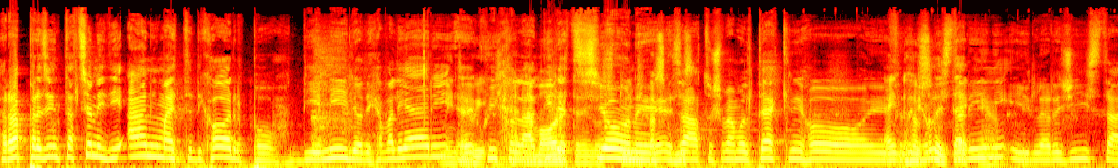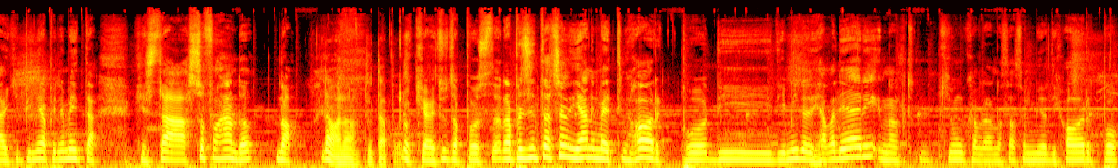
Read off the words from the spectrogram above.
Rappresentazione di anima et di corpo di Emilio De Cavalieri eh, qui qui con la la, direzione studio, esatto ci abbiamo il tecnico il Eh, Federico solo il Pistarini, tecnico. il regista Chipigna Pinementa che sta soffocando? no No, no, tutto a posto. ok tutto a posto rappresentazione di anima et di corpo di, di Emilio De Cavalieri non- chiunque avrà notato il mio di corpo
